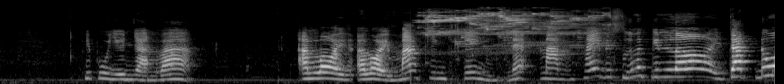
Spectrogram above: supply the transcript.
พี่ปูยืนยันว่า อร่อย อร่อยมากจริงๆ แนะนำให้ไปซื้อมากินเลย จัดด้วย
